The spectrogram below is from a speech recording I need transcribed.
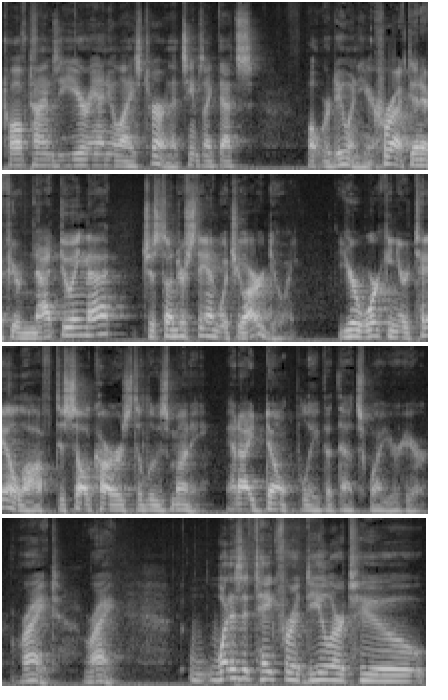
12 times a year annualized turn. That seems like that's what we're doing here. Correct. And if you're not doing that, just understand what you are doing. You're working your tail off to sell cars to lose money. And I don't believe that that's why you're here. Right, right. What does it take for a dealer to,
